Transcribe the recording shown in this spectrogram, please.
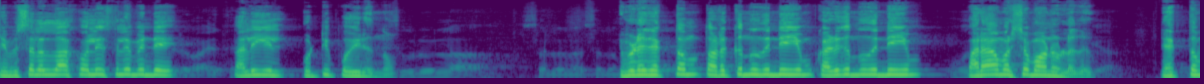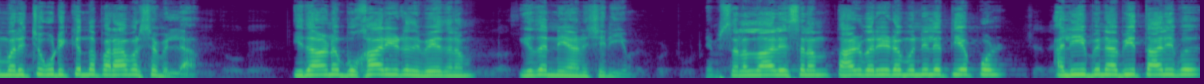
നബി സല്ലല്ലാഹു അലൈഹി സ്വലമിന്റെ തലയിൽ പൊട്ടിപ്പോയിരുന്നു. ഇവിടെ രക്തം തടുക്കുന്നതിന്റെയും കഴുകുന്നതിന്റെയും പരാമർശമാണുള്ളത്. രക്തം വലിച്ചു കുടിക്കുന്ന പരാമർശമില്ല. ഇതാണ് ബുഖാരിയുടെ നിവേദനം. ഇത് തന്നെയാണ് ശരിയും. നബി സല്ലല്ലാഹു അലൈഹി സ്വലം താഴ്വരയുടെ മുന്നിലെത്തിയപ്പോൾ അലീബിൻ അബി താലിബ്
